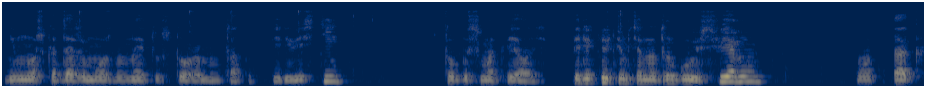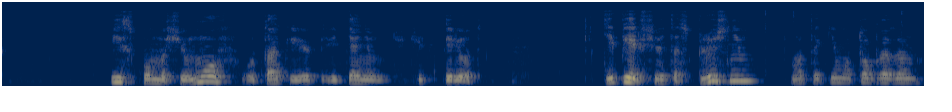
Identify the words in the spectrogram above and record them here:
Немножко даже можно на эту сторону вот так вот перевести, чтобы смотрелось. Переключимся на другую сферу. Вот так. И с помощью MOV вот так ее перетянем чуть-чуть вперед. Теперь все это сплюснем вот таким вот образом.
